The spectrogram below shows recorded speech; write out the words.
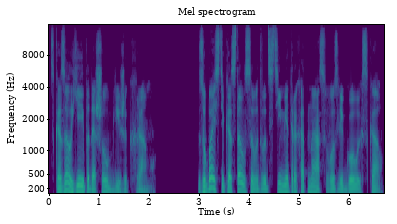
Сказал я и подошел ближе к храму. Зубастик остался в 20 метрах от нас, возле голых скал.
